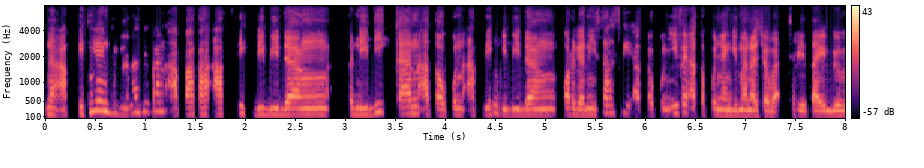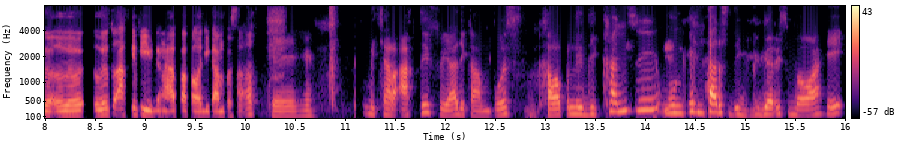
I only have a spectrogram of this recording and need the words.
Nah aktifnya yang gimana sih kan? Apakah aktif di bidang pendidikan ataupun aktif di bidang organisasi ataupun event ataupun yang gimana coba ceritain dulu. Lu, lu tuh aktif di bidang apa kalau di kampus? Oke. Okay. Bicara aktif ya di kampus. Kalau pendidikan sih mungkin harus digaris bawahi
